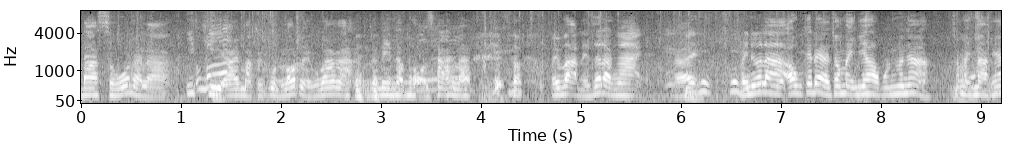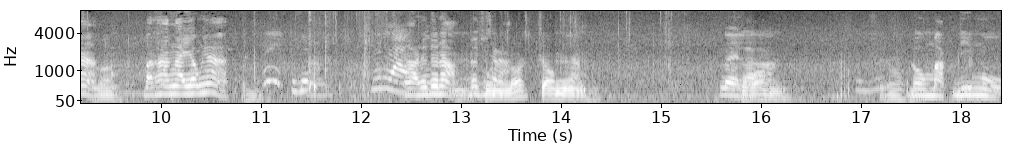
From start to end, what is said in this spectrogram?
đa số là là ít khi ai mặc cái quần lót này các bác ạ. Cho nên là bỏ ra là mấy bạn này rất là ngại. Đấy. Mấy nữa là ông cái này là cho mạnh đi học luôn nhá. Cho mạnh mặc nhá. Vâng. mặc hàng ngày không nhá. Nào từ từ nào. Đưa chú xem nào. lót cho mẹ. này là Con. đồ mặc đi ngủ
